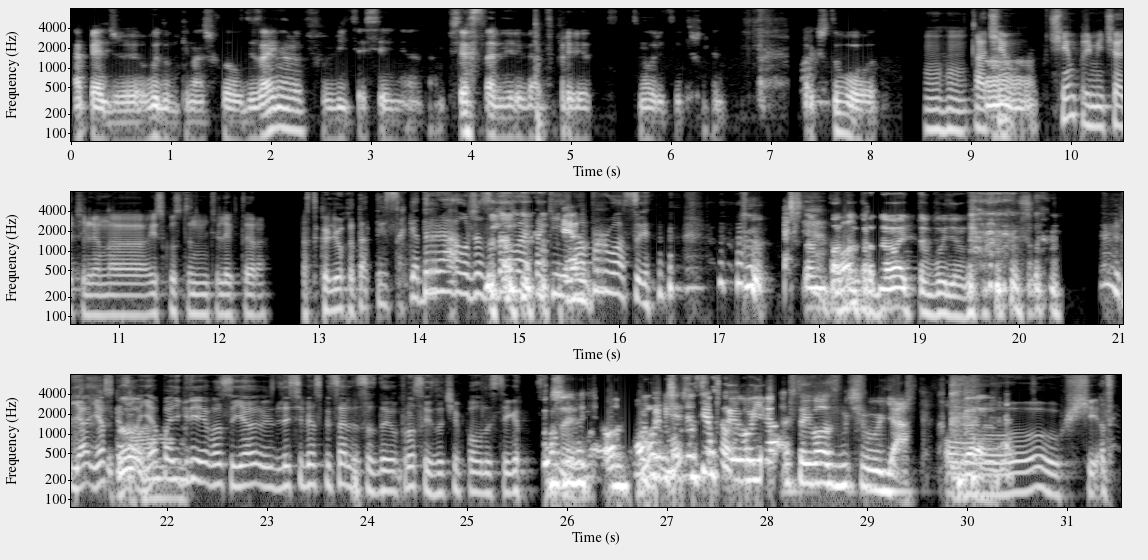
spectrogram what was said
опять же, выдумки наших левел-дизайнеров, Витя, Сеня, там, все остальные ребята, привет, смотрите это что Так что вот. Угу. А, а чем, чем примечателен э, искусственный интеллект Эра? Астка Леха, да ты загадрал уже задавать такие вопросы. Что мы потом продавать-то будем? Я, я же сказал, я по игре вас, я для себя специально создаю вопросы, изучив полностью игру. Слушай, он, он примечателен тем, что его, я, что его озвучиваю я. Оу, щет.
